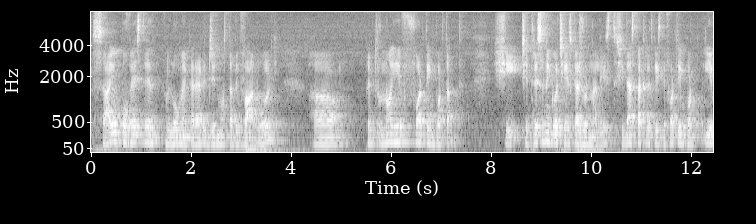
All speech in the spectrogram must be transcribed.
să ai o poveste în lume care are genul ăsta de valori, uh, pentru noi e foarte important. Și ce trebuie să negociezi ca jurnalist, și de asta cred că este foarte important, e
